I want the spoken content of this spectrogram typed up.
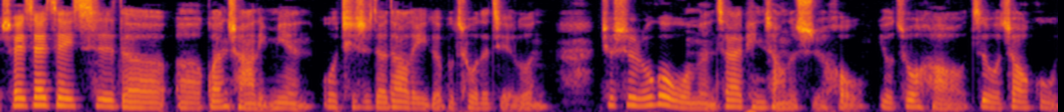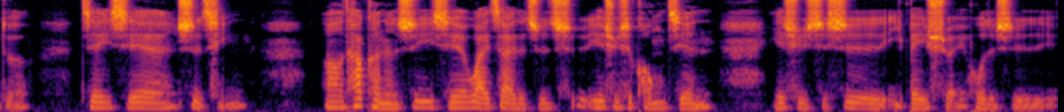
所以在这一次的呃观察里面，我其实得到了一个不错的结论，就是如果我们在平常的时候有做好自我照顾的这一些事情，呃，它可能是一些外在的支持，也许是空间，也许只是一杯水，或者是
